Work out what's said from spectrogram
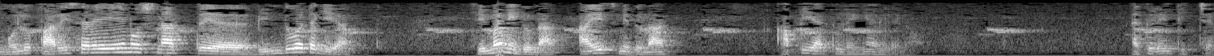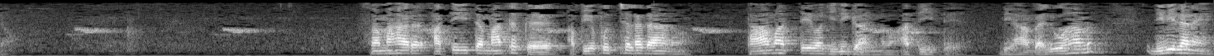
මුළු පරිසරයේම උෂ්ණත්වය බිඳුවට ගියත් හිම මිදුණත් අයිස් මිදුණත් අපි ඇතුලෙන් ඇවිලෙනවා. ඇතුලෙන් පිච්චෙනවා. සමහර අතීත මතක අපි පුච්චලා දානවා. තාමත් ඒවා ගිනි ගන්නවා අතීතය. දිහා බැලුවාම නිවිලා නැහැ.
